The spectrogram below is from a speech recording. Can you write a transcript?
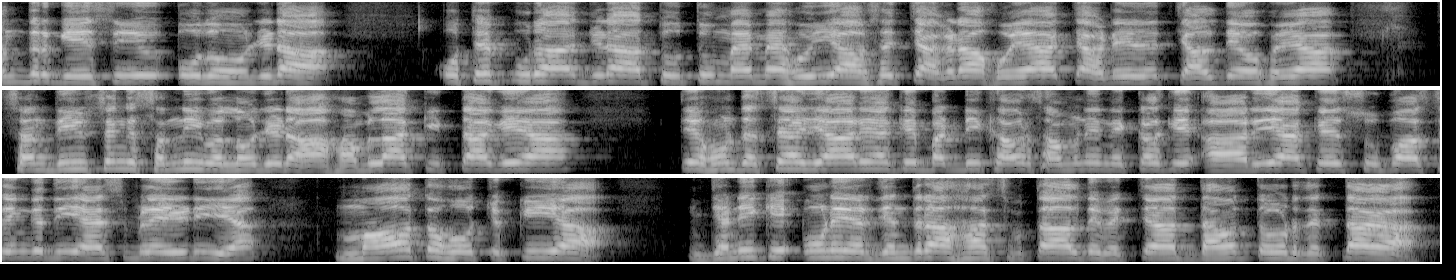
ਅੰਦਰ ਗਏ ਸੀ ਉਦੋਂ ਜਿਹੜਾ ਉੱਥੇ ਪੂਰਾ ਜਿਹੜਾ ਤੂੰ ਤੂ ਮੈਂ ਮੈਂ ਹੋਈ ਆਪਸ ਵਿੱਚ ਝਗੜਾ ਹੋਇਆ, ਝਗੜੇ ਦੇ ਚੱਲਦੇ ਹੋਇਆ ਸੰਦੀਪ ਸਿੰਘ ਸੰਨੀ ਵੱਲੋਂ ਜਿਹੜਾ ਹਮਲਾ ਕੀਤਾ ਗਿਆ ਤੇ ਹੁਣ ਦੱਸਿਆ ਜਾ ਰਿਹਾ ਕਿ ਵੱਡੀ ਖਬਰ ਸਾਹਮਣੇ ਨਿਕਲ ਕੇ ਆ ਰਹੀ ਆ ਕਿ ਸੂਬਾ ਸਿੰਘ ਦੀ ਇਸ ਵੇਲੇ ਜਿਹੜੀ ਆ ਮੌਤ ਹੋ ਚੁੱਕੀ ਆ, ਜਾਣੀ ਕਿ ਉਹਨੇ ਰਜਿੰਦਰਾ ਹਸਪਤਾਲ ਦੇ ਵਿੱਚ ਦਮ ਤੋੜ ਦਿੱਤਾਗਾ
